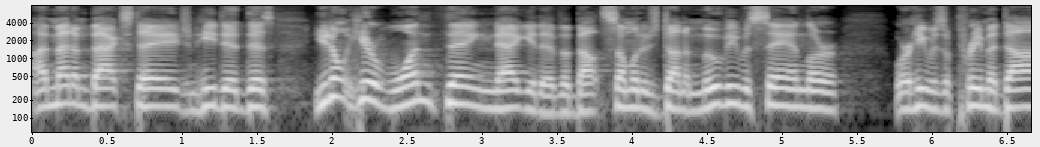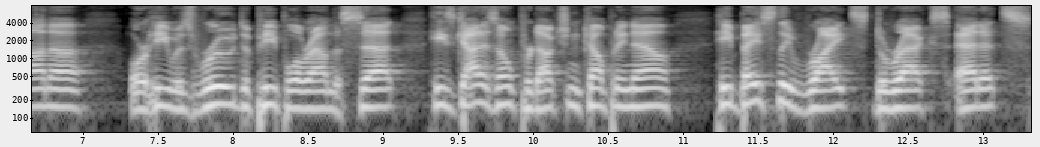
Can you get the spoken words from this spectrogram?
I met him backstage and he did this. You don't hear one thing negative about someone who's done a movie with Sandler where he was a prima donna or he was rude to people around the set. He's got his own production company now. He basically writes, directs, edits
